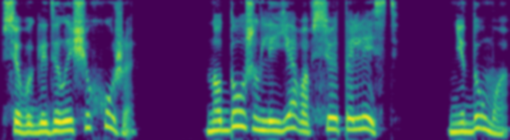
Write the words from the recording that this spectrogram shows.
все выглядело еще хуже. Но должен ли я во все это лезть? Не думаю.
